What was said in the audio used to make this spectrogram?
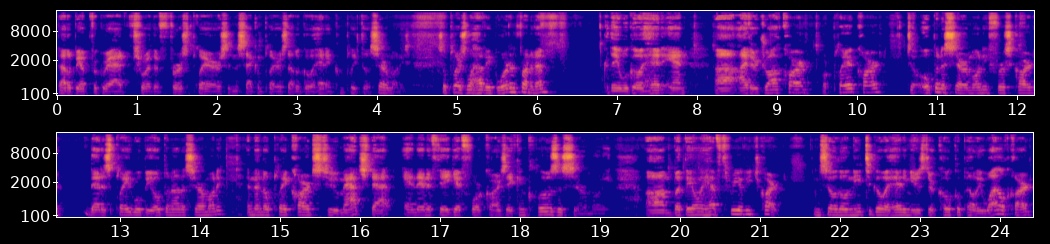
That'll be up for grad for the first players and the second players that'll go ahead and complete those ceremonies. So players will have a board in front of them. They will go ahead and uh, either draw a card or play a card to open a ceremony. First card that is played will be open on a ceremony, and then they'll play cards to match that. And then if they get four cards, they can close the ceremony. Um, but they only have three of each card. And so they'll need to go ahead and use their Kokopelli wild card.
